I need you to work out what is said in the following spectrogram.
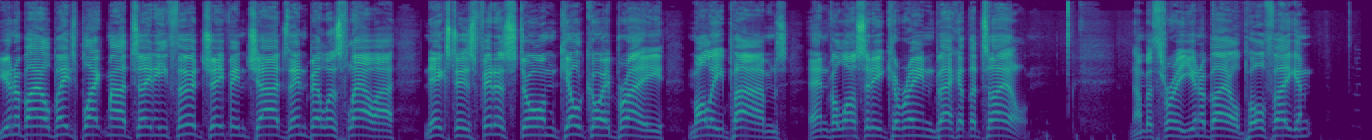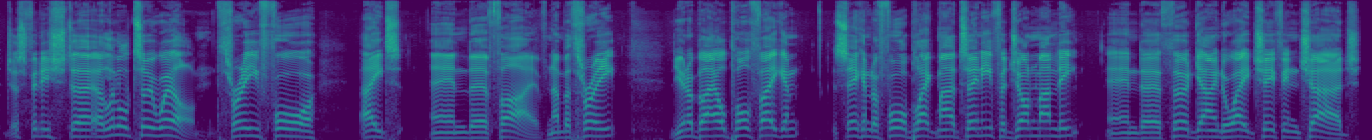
Unibale beats Black Martini. Third Chief in charge. Then Bella's Flower. Next is Fitter Storm, Kilcoy Bray, Molly Palms, and Velocity Kareen back at the tail. Number three, Unibale, Paul Fagan, just finished uh, a little too well. Three, four, eight, and uh, five. Number three, Unibale, Paul Fagan. Second to four, Black Martini for John Mundy. And uh, third going to eight, Chief in Charge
